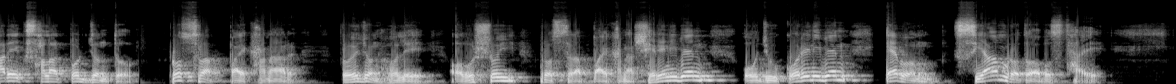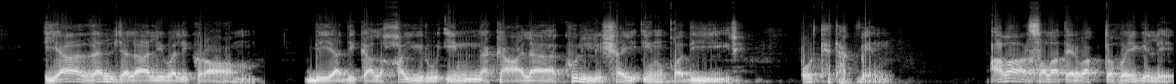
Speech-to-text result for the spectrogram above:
আরেক সালাদ পর্যন্ত প্রস্রাব পায়খানার প্রয়োজন হলে অবশ্যই প্রস্রাব পায়খানা সেরে নিবেন, অজু করে নিবেন এবং সিয়ামরত অবস্থায়, ইয়া জাল জালালি ওয়াল বিয়াদিকাল খায়রু ইন্নাকা আলা কুল্লি শাইইন কদির। পড়তে থাকবেন। আবার সলাতের ওয়াক্ত হয়ে গেলে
